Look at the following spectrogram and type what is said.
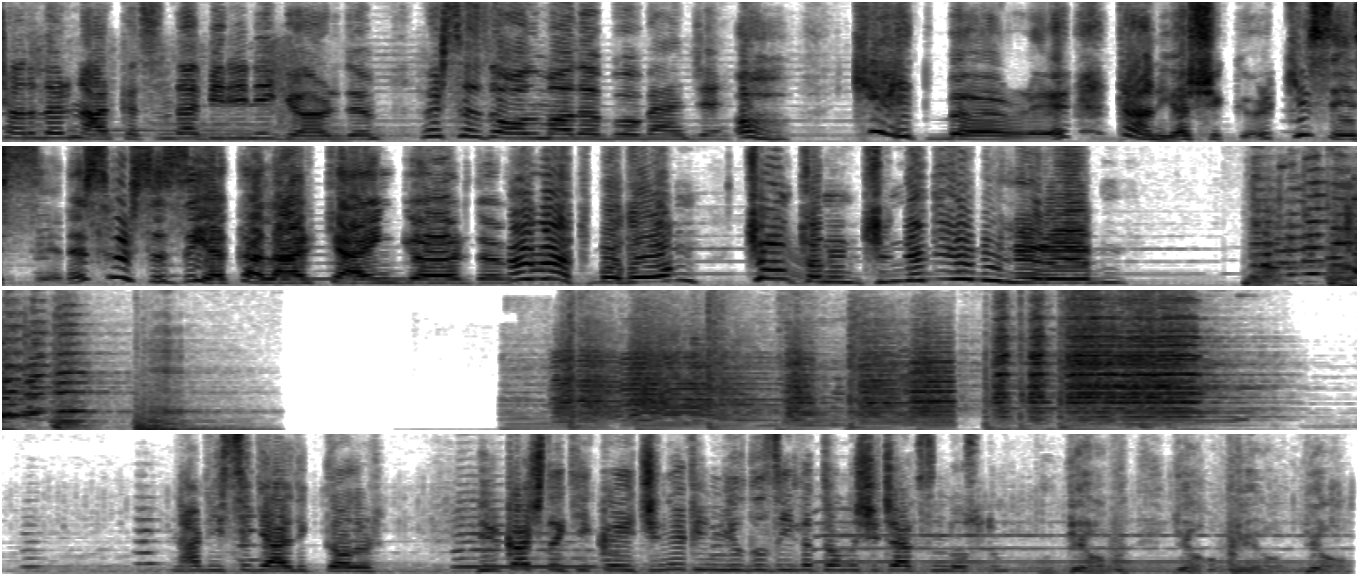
Çalıların arkasında birini gördüm. Hırsız olmalı bu bence. Oh, Cadbury. Tanrı'ya şükür ki sizsiniz. Hırsızı yakalarken gördüm. Evet madam. Çantanın içinde diyebilirim. Neredeyse geldik Dollar. Birkaç dakika içinde film yıldızıyla tanışacaksın dostum. Yap, yap, yap, yap.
